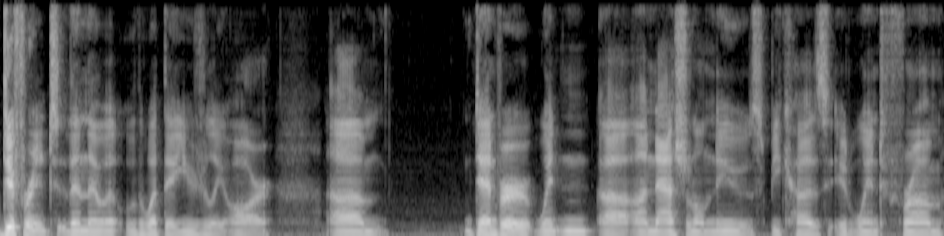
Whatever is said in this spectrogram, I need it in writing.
different than the, what they usually are. Um, Denver went uh, on national news because it went from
